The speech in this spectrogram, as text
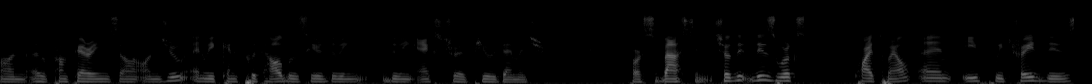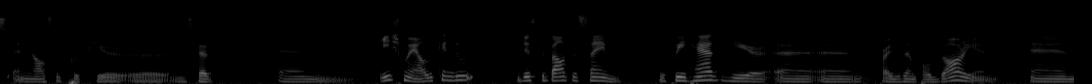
on uh, from Fenris on, on Jhu and we can put Albus here doing doing extra pure damage for Sebastian. So th this works quite well and if we trade this and also put here uh, instead um, Ishmael we can do just about the same. If we had here uh, uh, for example Dorian and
